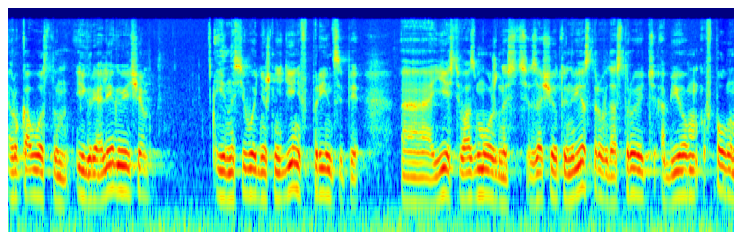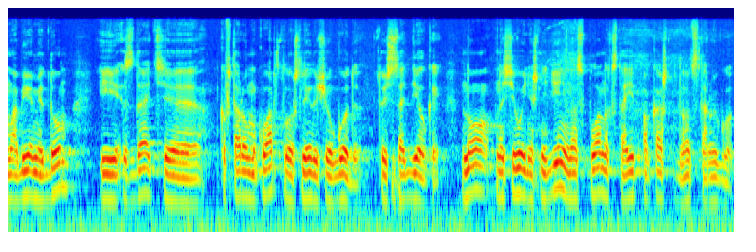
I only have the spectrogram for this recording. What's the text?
руководством Игоря Олеговича. И на сегодняшний день, в принципе, э, есть возможность за счет инвесторов достроить объем, в полном объеме дом и сдать э, ко второму кварталу следующего года, то есть с отделкой. Но на сегодняшний день у нас в планах стоит пока что 2022 год.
